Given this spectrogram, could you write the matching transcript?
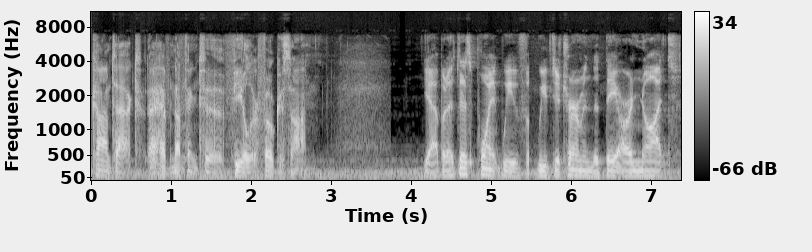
contact, I have nothing to feel or focus on. Yeah, but at this point we've we've determined that they are not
